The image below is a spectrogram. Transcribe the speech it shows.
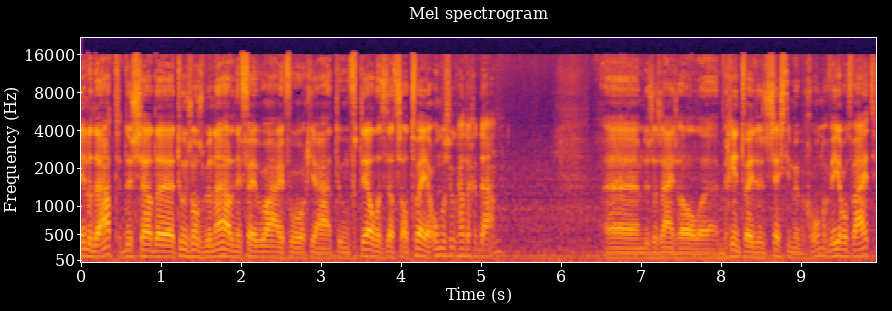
inderdaad. Dus ze hadden, toen ze ons benaderden in februari vorig jaar, toen vertelden ze dat ze al twee jaar onderzoek hadden gedaan. Ehm, dus daar zijn ze al eh, begin 2016 mee begonnen, wereldwijd.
